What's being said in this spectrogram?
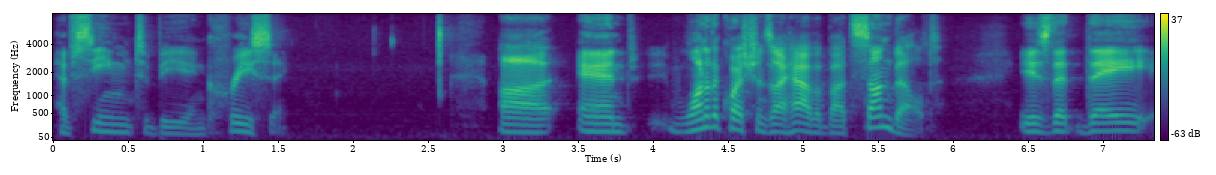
have seemed to be increasing. Uh, and one of the questions I have about Sunbelt is that they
